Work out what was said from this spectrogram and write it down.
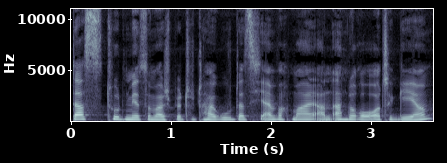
das tut mir zum Beispiel total gut, dass ich einfach mal an andere Orte gehe.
